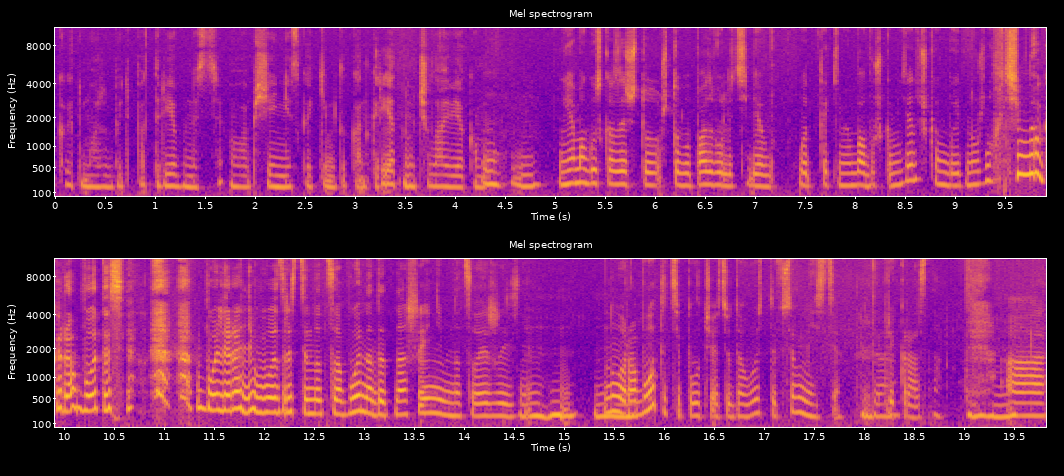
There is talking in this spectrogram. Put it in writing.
какая-то, может быть, потребность в общении с каким-то конкретным человеком. Угу. Я могу сказать, что чтобы позволить себе вот такими бабушками, дедушками быть, нужно очень много работать в более раннем возрасте над собой, над отношениями, над своей жизнью. Угу. Угу. Ну, работать и получать удовольствие, все вместе. Да. Прекрасно. Угу. А,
